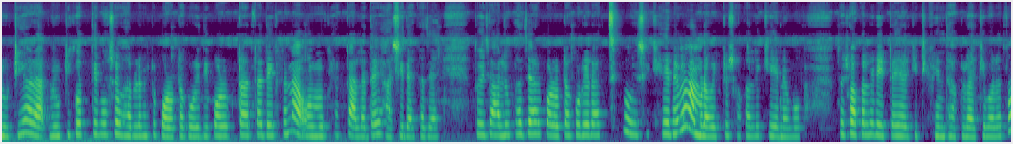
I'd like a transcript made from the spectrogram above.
রুটি আর রুটি করতে বসে ভাবলাম একটু পরোটা করে দিই। পরোটাটা দেখলে না ওর মুখে একটা আলাদাই হাসি দেখা যায়। তো ওই যে আলু ভাজা আর পরোটা করে রাখছি, ও এসে খেয়ে নেবে, আমরাও একটু সকালে খেয়ে নেব। তো সকালের এটাই আর কি টিফিন থাকল আর কি বলো তো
